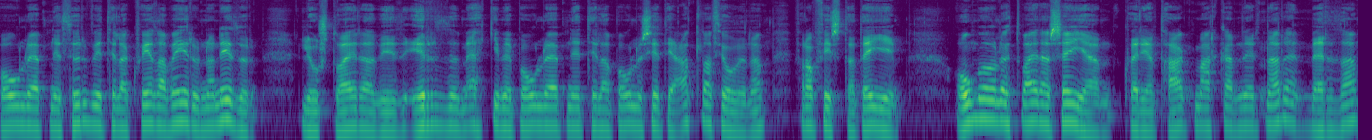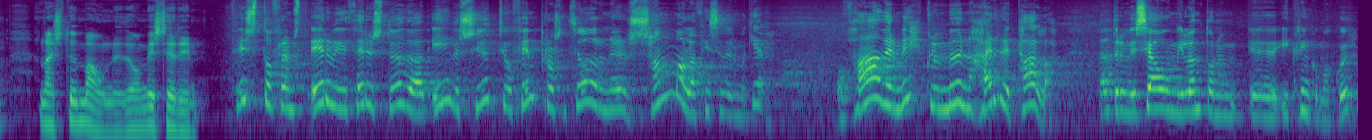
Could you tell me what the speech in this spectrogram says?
bóluefni þurfi til að hveða veiruna niður. Ljóst væri að við yrðum ekki með bóluefni til að bólusetja alla þjóðina frá fyrsta degi. Ómögulegt væri að segja hverjar takmarkarnirnar verða næstu mánuði og misseri. Fyrst og fremst erum við í þeirri stöðu að yfir 75% þjóðarinnar eru sammála því sem við erum að gera. Og það er miklu mun hærri tala heldur en við sjáum í löndunum uh, í kringum okkur.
